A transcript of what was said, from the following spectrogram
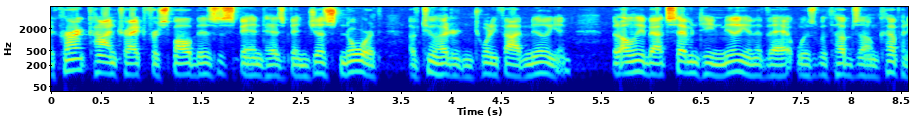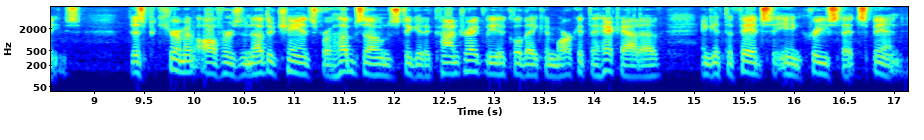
The current contract for small business spend has been just north of 225 million, but only about 17 million of that was with HubZone companies. This procurement offers another chance for hub zones to get a contract vehicle they can market the heck out of and get the feds to increase that spend.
